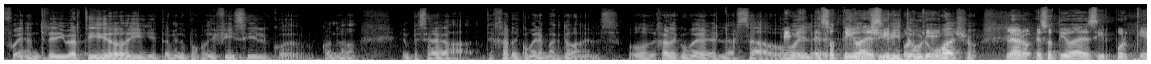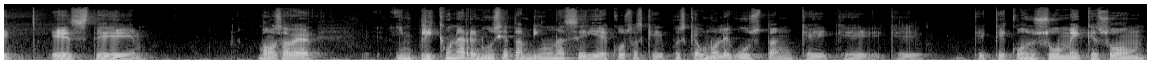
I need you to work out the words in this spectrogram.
fue entre divertido y también un poco difícil cuando empecé a dejar de comer en McDonald's o dejar de comer el asado o e, el, eso te iba a decir uruguayo. Claro, eso te iba a decir porque, este, vamos a ver, implica una renuncia también a una serie de cosas que, pues, que a uno le gustan, que, que, que, consume, que son,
